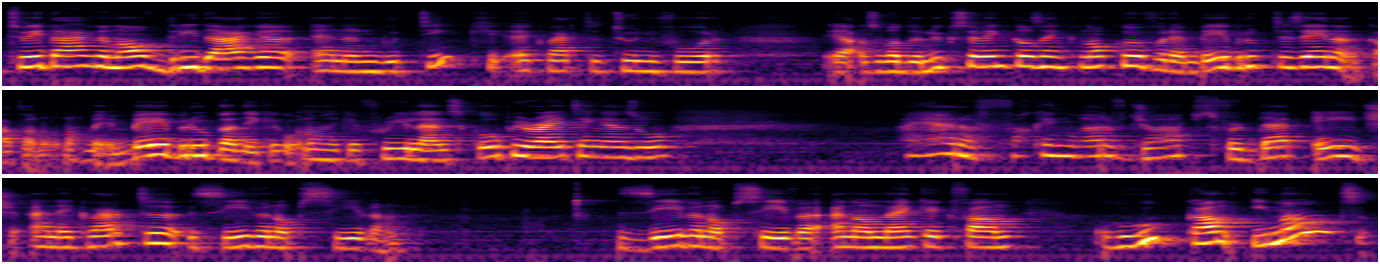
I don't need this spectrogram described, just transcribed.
twee dagen en een half, drie dagen in een boutique. Ik werkte toen voor ja, zo wat de luxe winkels en knokken voor een bijberoep te zijn. En ik had dan ook nog mijn bijberoep. Dan deed ik ook nog een keer freelance copywriting en zo. I had a fucking lot of jobs for that age. En ik werkte 7 op 7. 7 op 7. En dan denk ik van, hoe kan iemand,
